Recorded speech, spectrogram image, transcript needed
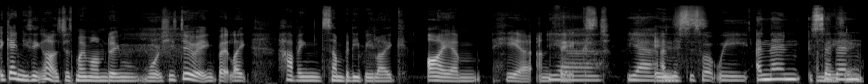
again, you think, "Oh, it's just my mum doing what she's doing," but like having somebody be like, "I am here and yeah, fixed." Yeah, and this is what we and then so then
